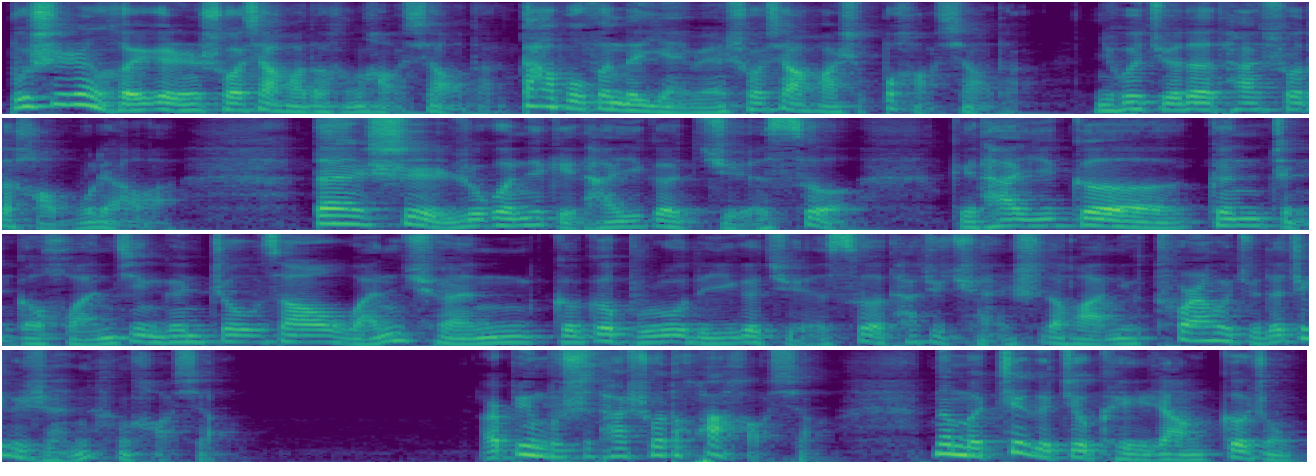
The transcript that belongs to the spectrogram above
不是任何一个人说笑话都很好笑的，大部分的演员说笑话是不好笑的，你会觉得他说的好无聊啊。但是如果你给他一个角色，给他一个跟整个环境、跟周遭完全格格不入的一个角色，他去诠释的话，你突然会觉得这个人很好笑，而并不是他说的话好笑。那么这个就可以让各种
